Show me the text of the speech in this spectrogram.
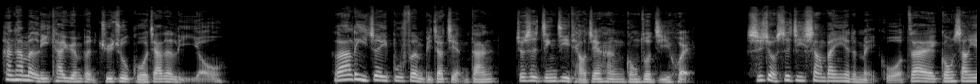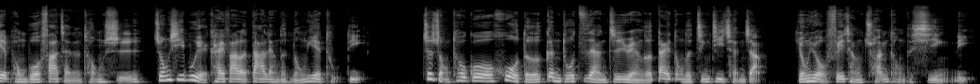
和他们离开原本居住国家的理由。拉力这一部分比较简单，就是经济条件和工作机会。十九世纪上半叶的美国，在工商业蓬勃发展的同时，中西部也开发了大量的农业土地。这种透过获得更多自然资源而带动的经济成长，拥有非常传统的吸引力。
